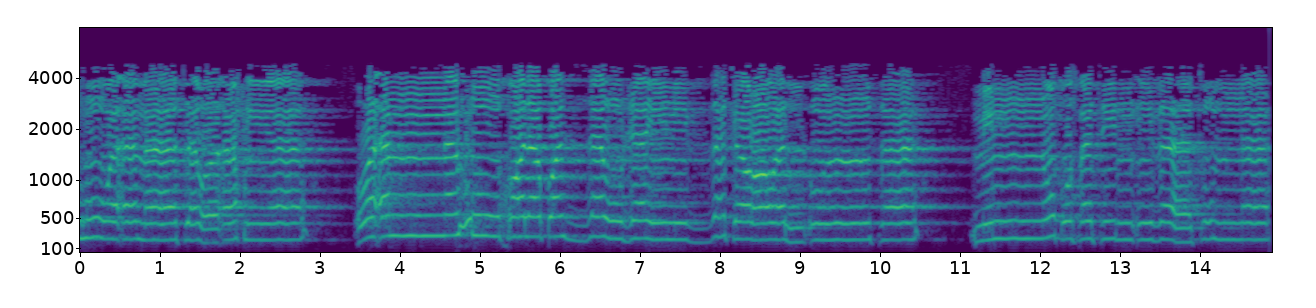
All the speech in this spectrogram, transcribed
هو أمات وأحيا وأنه خلق الزوجين الذكر والأنثى من نطفة إذا تمنى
